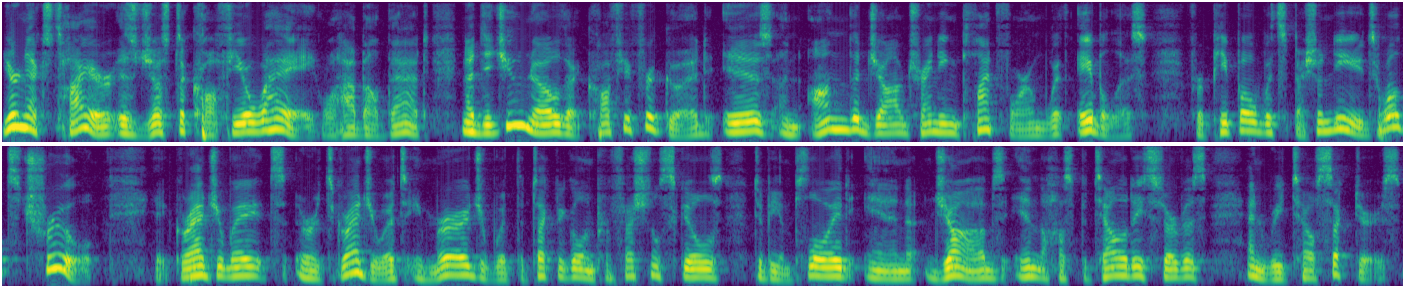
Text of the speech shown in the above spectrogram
your next hire is just a coffee away. Well, how about that? Now, did you know that Coffee for Good is an on the job training platform with Abilis for people with special needs? Well, it's true. It graduates or its graduates emerge with the technical and professional skills to be employed in jobs in the hospitality, service, and retail sectors.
